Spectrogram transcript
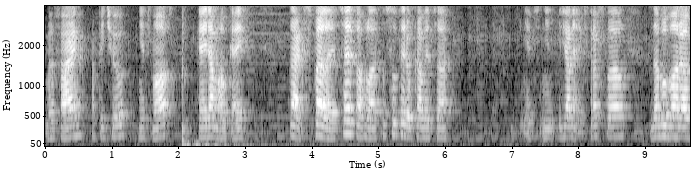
Byl fajn, a piču, nic moc. Ok, dám OK. Tak, spely, co je tohle? To jsou ty rukavice. Nic, nic žádný extra spell. Double barrel,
